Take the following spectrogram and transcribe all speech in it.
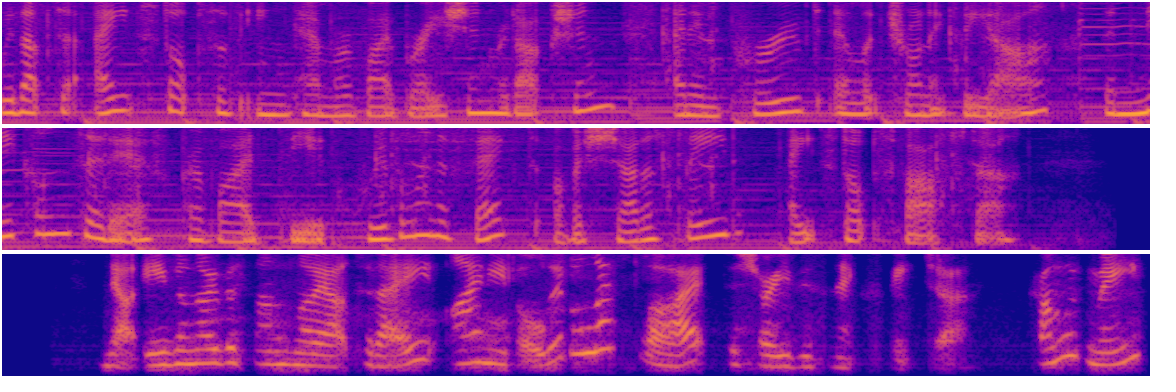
With up to 8 stops of in camera vibration reduction and improved electronic VR, the Nikon ZF provides the equivalent effect of a shutter speed 8 stops faster. Now, even though the sun's not out today, I need a little less light to show you this next feature. Come with me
